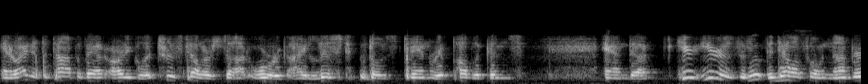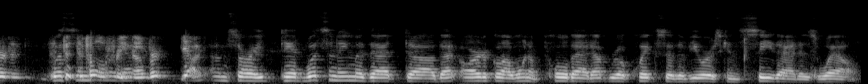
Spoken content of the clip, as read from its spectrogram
And right at the top of that article at truthtellers.org, I list those 10 Republicans. And uh, here, here is the, what, the telephone number, the, the, the toll-free number. Yeah. I'm sorry, Ted. What's the name of that uh, that article? I want to pull that up real quick so the viewers can see that as well.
